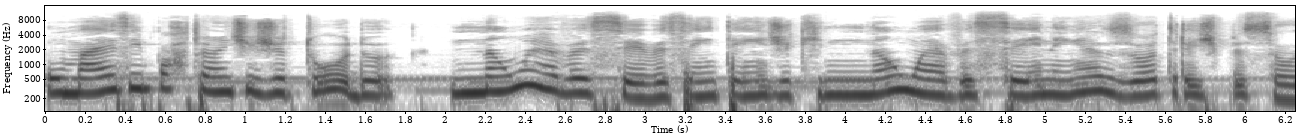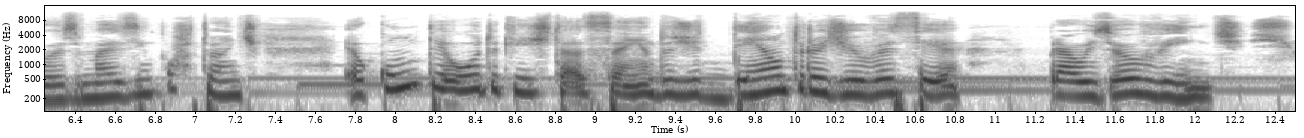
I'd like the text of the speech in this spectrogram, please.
O mais importante de tudo não é você, você entende que não é você nem as outras pessoas. O mais importante é o conteúdo que está saindo de dentro de você para os ouvintes.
